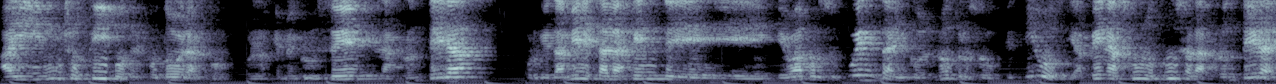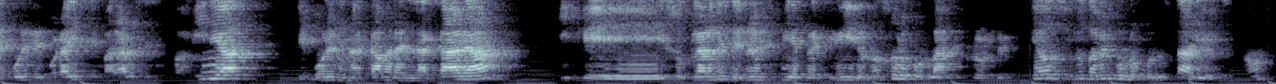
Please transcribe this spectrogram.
hay muchos tipos de fotógrafos con los que me crucé en la frontera, porque también está la gente que va por su cuenta y con otros objetivos, y apenas uno cruza la frontera, después de por ahí separarse de su familia, le ponen una cámara en la cara y que eso claramente no es bien recibido, no solo por los refugiados, sino también por los voluntarios, ¿no?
